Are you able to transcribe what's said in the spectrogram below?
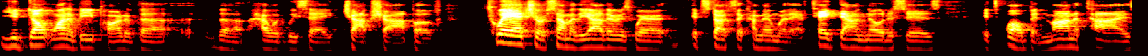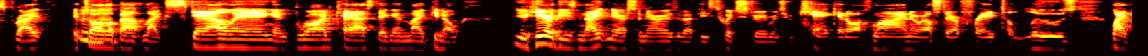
you don't want to be part of the the how would we say chop shop of Twitch or some of the others where it starts to come in where they have takedown notices. It's all been monetized, right? It's all Mhm. about like scaling and broadcasting and like, you know, you hear these nightmare scenarios about these Twitch streamers who can't get offline or else they're afraid to lose like,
